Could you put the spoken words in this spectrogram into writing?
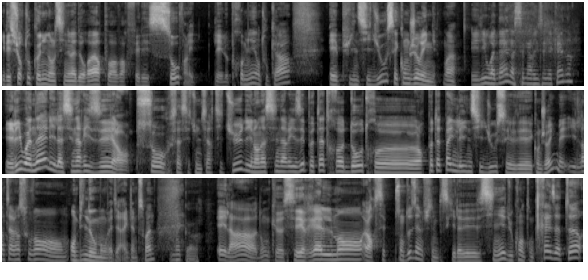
il est surtout connu dans le cinéma d'horreur pour avoir fait les sauts, enfin les, les- le premier en tout cas, et puis Insidious et Conjuring. Voilà. Et Lee Wanell a scénarisé lesquels? Et Lee Whannell, il a scénarisé, alors Saw, ça c'est une certitude, il en a scénarisé peut-être d'autres, euh, alors peut-être pas les Insidious et les Conjuring, mais il intervient souvent en, en binôme, on va dire, avec James Wan. D'accord. Et là, donc euh, c'est réellement, alors c'est son deuxième film, parce qu'il avait signé du coup en tant que réalisateur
